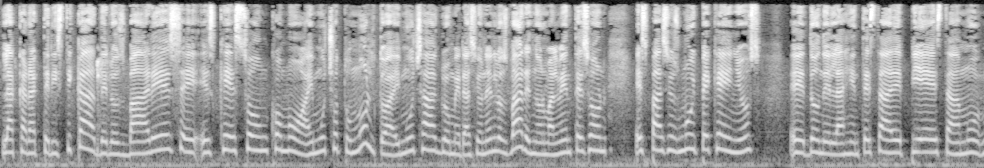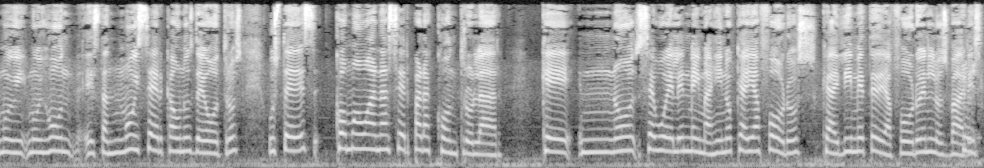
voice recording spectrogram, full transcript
la característica de los bares eh, es que son como hay mucho tumulto, hay mucha aglomeración en los bares. Normalmente son espacios muy pequeños eh, donde la gente está de pie, está muy, muy, muy, están muy cerca unos de otros. ¿Ustedes cómo van a hacer para controlar? Que no se vuelen, me imagino que hay aforos, que hay límite de aforo en los bares.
